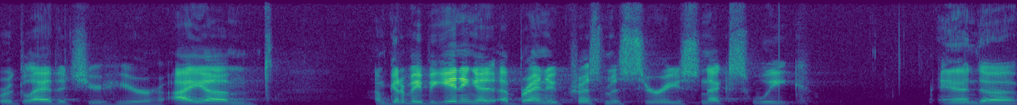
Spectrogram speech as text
we're glad that you're here. I, um, I'm going to be beginning a, a, brand new Christmas series next week and uh,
